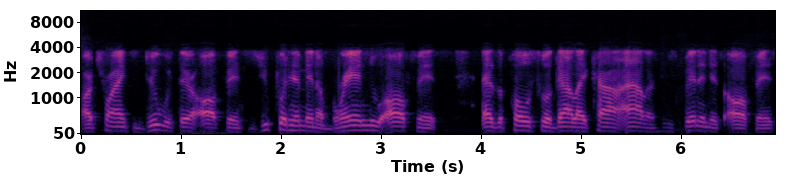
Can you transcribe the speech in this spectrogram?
are trying to do with their offenses. You put him in a brand new offense as opposed to a guy like Kyle Allen who's been in this offense,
